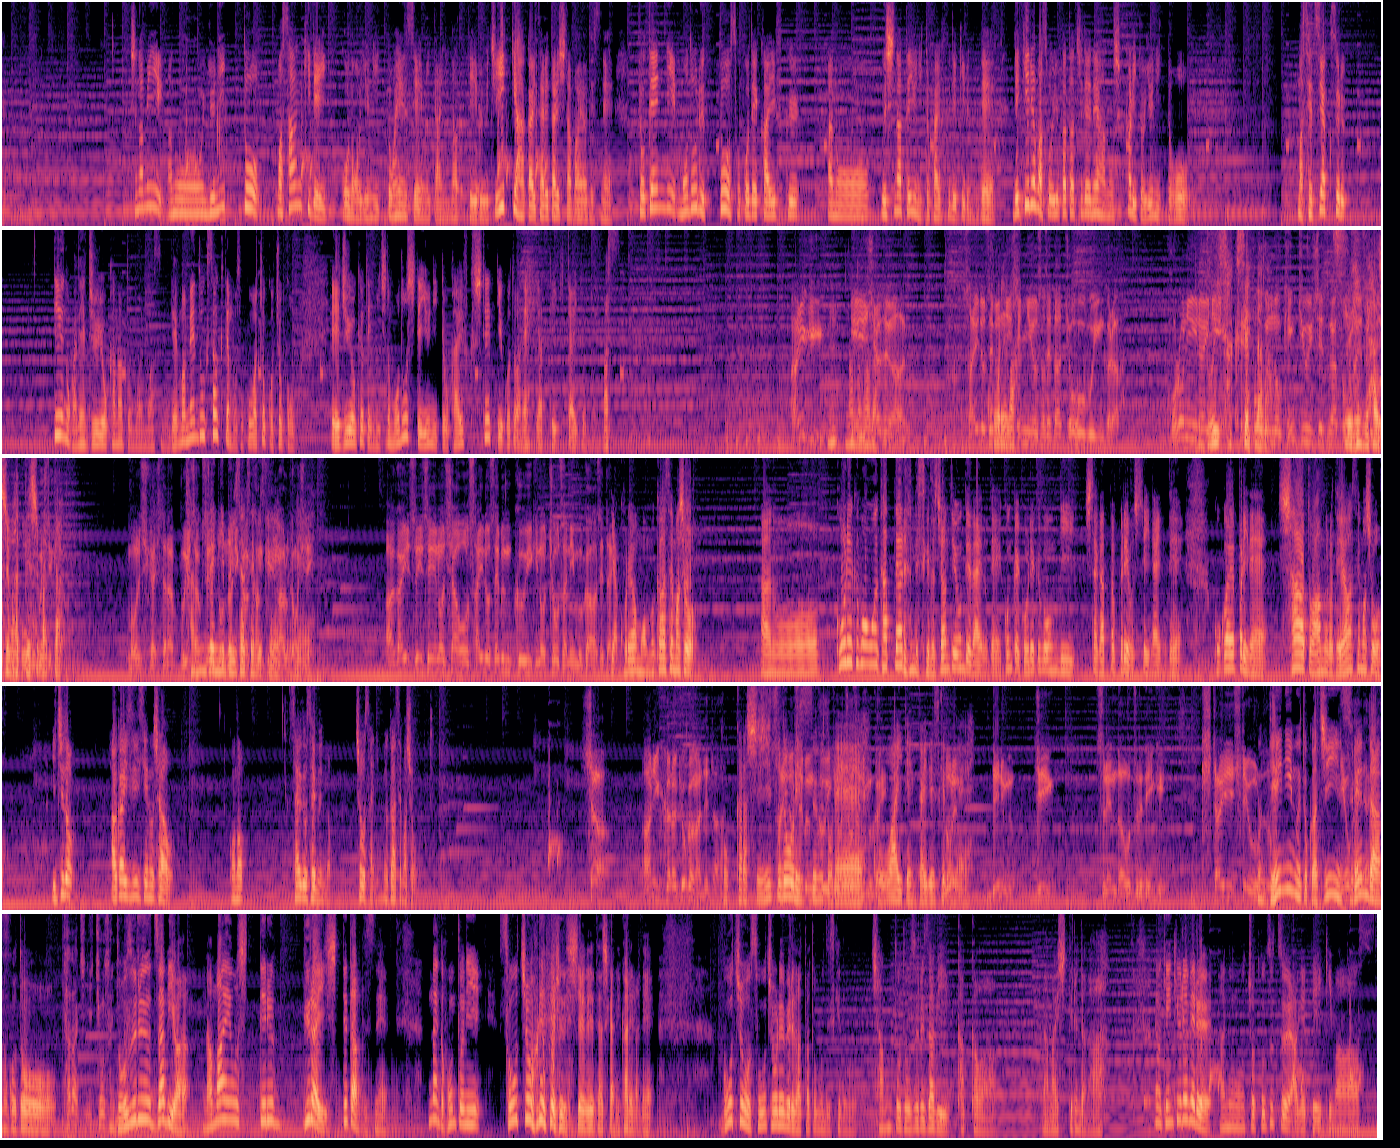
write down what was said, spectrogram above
ちなみに、あのユニット、まあ、3機で1個のユニット編成みたいになっているうち、1機破壊されたりした場合はですね、拠点に戻るとそこで回復、あの失ったユニット回復できるので、できればそういう形でね、あのしっかりとユニットをまあ、節約するっていうのがね、重要かなと思いますので、まあ、面倒くさくてもそこはちょこちょこ、えー、重要拠点に一度戻してユニットを回復してっていうことはね、やっていきたいと思います。兄貴、ん？なんだなんだ。サイドセブンに潜入させた諜報部員からコロニー内に V 作戦だな。ついに始まってしまった。もしかしたら V 作戦と何か関係があるかもしれない赤い彗星のシャアをサイドセブン空域の調査に向かわせたい。いやこれはもう向かわせましょう。あのー、攻略本は買ってあるんですけどちゃんと読んでないので今回攻略本に従ったプレイをしていないのでここはやっぱりねシャアとアムロ出会わせましょう一度赤い彗星のシャアをこのサイドセブンの調査に向かわせましょう。シャア兄貴から許可が出た。こっから史実通り進むとね怖い展開ですけどね。デニム、ジーン、スレンダーを連れて行き、期待しておるデニムとかジーン、スレンダーのことを、ドズル・ザビは名前を知ってるぐらい知ってたんですね。なんか本当に早朝レベルでしたよね、確かに彼らで。5丁早朝レベルだったと思うんですけど、ちゃんとドズル・ザビ閣下は名前知ってるんだな。でも研究レベル、あの、ちょっとずつ上げていきます。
